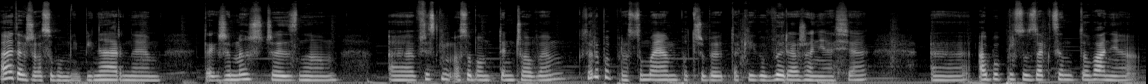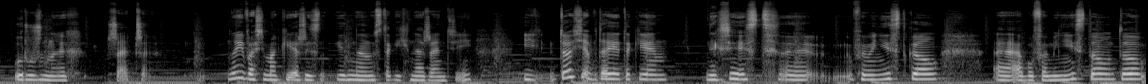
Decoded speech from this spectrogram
ale także osobom niebinarnym, także mężczyznom, e, wszystkim osobom tęczowym, które po prostu mają potrzeby takiego wyrażenia się albo po prostu zaakcentowania różnych rzeczy. No i właśnie makijaż jest jednym z takich narzędzi. I to się wydaje takie, jak się jest y, feministką y, albo feministą, to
